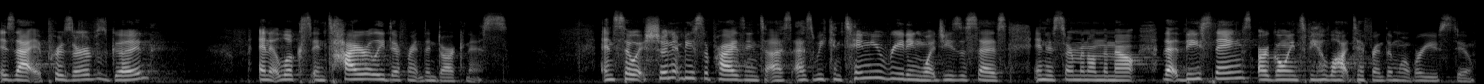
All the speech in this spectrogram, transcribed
is that it preserves good and it looks entirely different than darkness. And so, it shouldn't be surprising to us as we continue reading what Jesus says in his Sermon on the Mount that these things are going to be a lot different than what we're used to.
